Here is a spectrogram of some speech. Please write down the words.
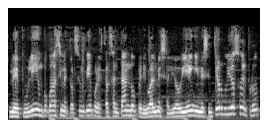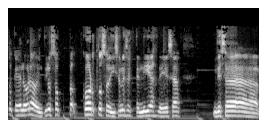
Me pulí un poco más y me torcí un pie por estar saltando, pero igual me salió bien y me sentí orgulloso del producto que había logrado. Incluso cortos o ediciones extendidas de esa, de esa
